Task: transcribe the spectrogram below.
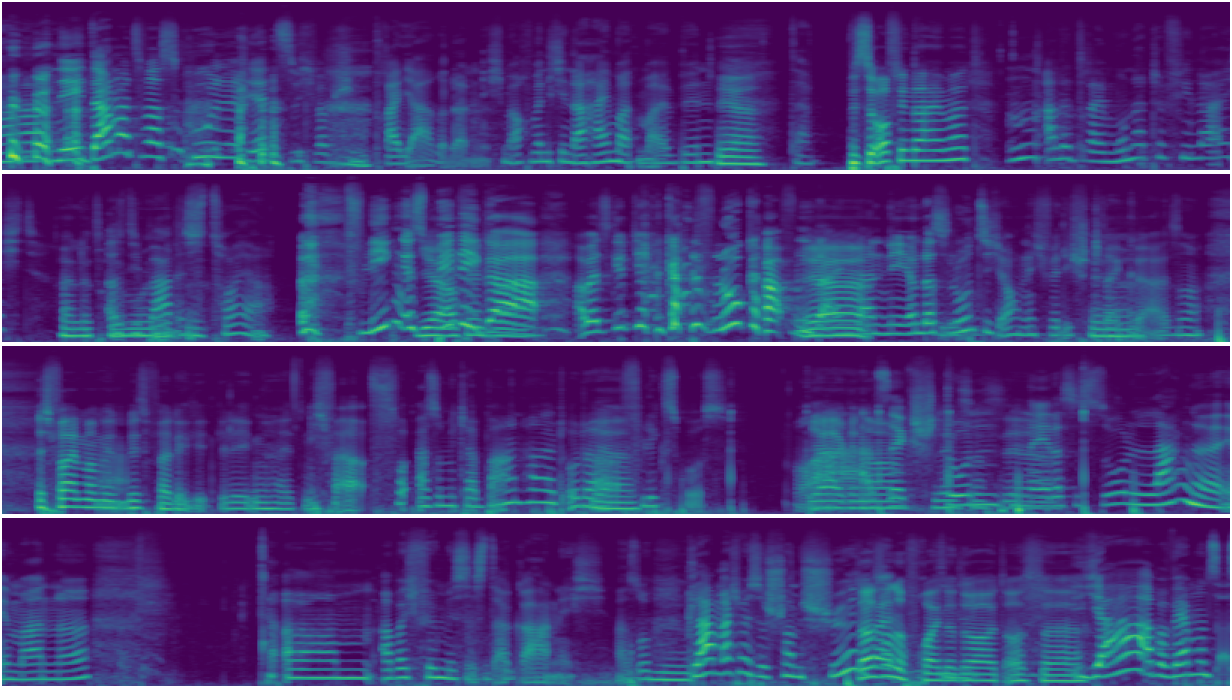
ja, nee, damals war es cool. Jetzt, ich war bestimmt drei Jahre dann nicht mehr, auch wenn ich in der Heimat mal bin. Ja. Da- Bist du oft in der Heimat? Hm, alle drei Monate vielleicht. Alle drei Also die Bahn Monate. ist teuer. Fliegen ist Ja, billiger, aber es gibt ja keinen Flughafen da Ja. in der Nähe und das lohnt sich auch nicht für die Strecke. Ja. Also Ich war immer Ja. mit Mitfahrgelegenheiten. ich vo- also mit der Bahn halt oder Ja. Flixbus. Ja, genau, Sechs Flixbus, Stunden, ja. nee, das ist so lange immer, ne? Ähm, aber ich vermisse es da gar nicht. Also Ja. klar, manchmal ist es schon schön. Du hast auch noch Freunde die, dort aus der. Ja, aber wir haben uns,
